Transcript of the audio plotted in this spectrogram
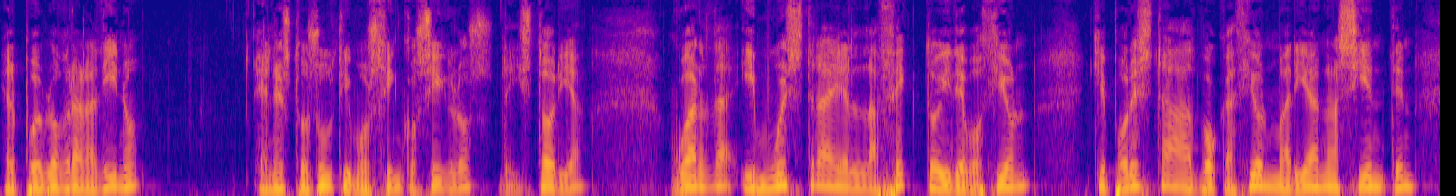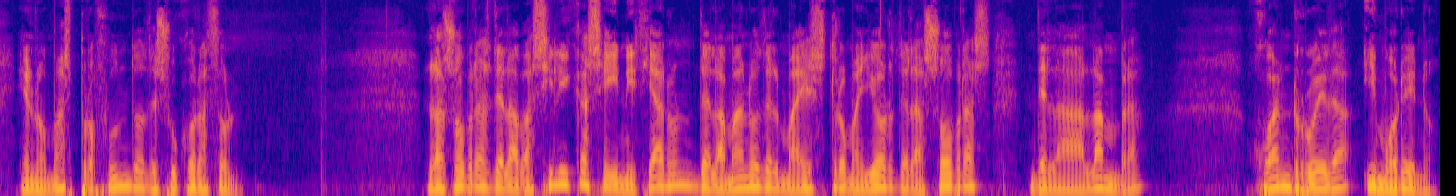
El pueblo granadino, en estos últimos cinco siglos de historia, guarda y muestra el afecto y devoción que por esta advocación mariana sienten en lo más profundo de su corazón. Las obras de la basílica se iniciaron de la mano del maestro mayor de las obras de la Alhambra, Juan Rueda y Moreno,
